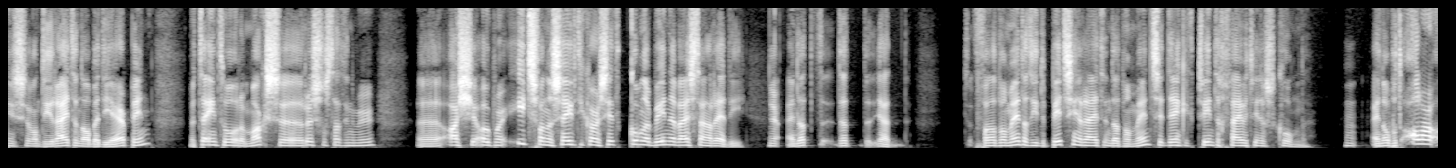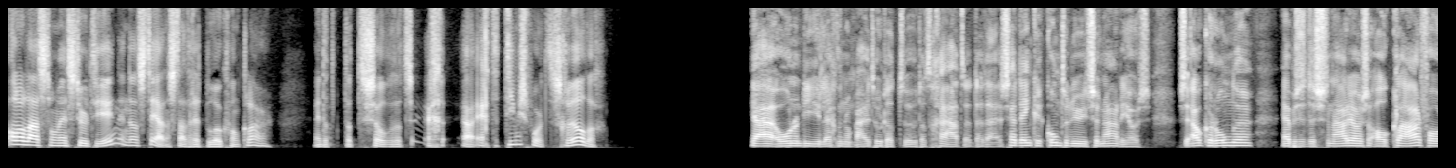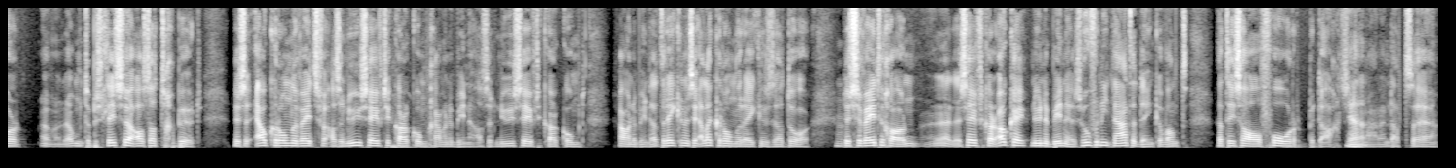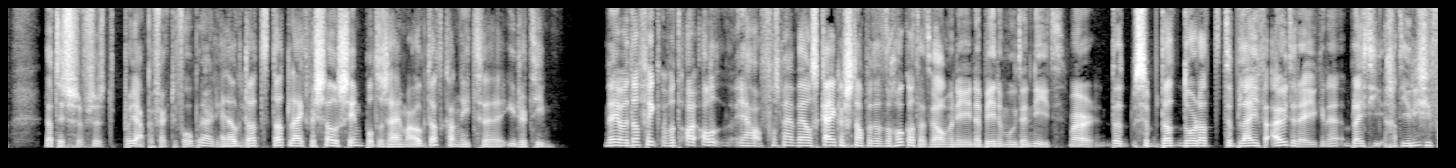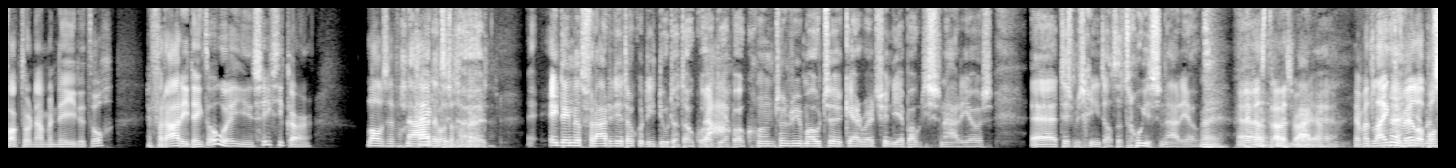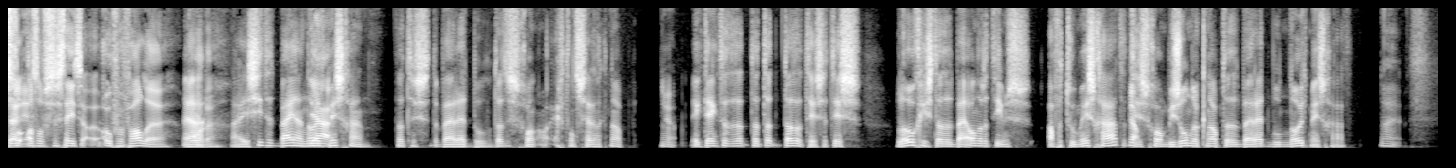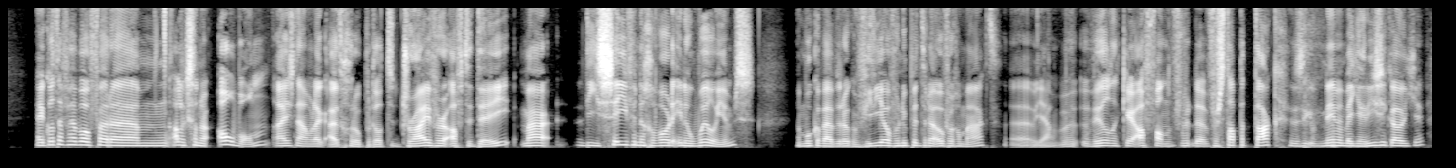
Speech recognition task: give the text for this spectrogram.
zijn, want die rijdt dan al bij die hairpin. Meteen te horen, Max, eh Russell staat in de muur. Eh, als je ook maar iets van een safety car zit, kom naar binnen, wij staan ready. Ja. En dat, dat, ja, van het moment dat hij de pits in rijdt en dat moment zit denk ik 20, 25 seconden. Hm. En op het aller, allerlaatste moment stuurt hij in en dan, ja, dan staat Red Bull ook gewoon klaar. En dat, dat is, zo, dat is echt, ja, echt een teamsport. Dat is geweldig. Ja, Horner die legde nog uit hoe dat, dat gaat. Eh, dat, dat- zij denken continu in scenario's. Dus elke ronde hebben ze de scenario's al klaar voor, eh, om te beslissen als dat gebeurt. Dus elke ronde weten ze, als er nu een safety car komt, gaan we naar binnen. Als er nu een safety car komt, gaan we naar binnen. Dat rekenen ze, elke ronde rekenen ze dat door. Hm. Dus ze weten gewoon, eh, de safety car, oké, nu naar binnen. Ze hoeven niet na te denken, want dat is al voorbedacht, zeg maar. En dat, dat is ja, perfecte voorbereiding. En ook Ja. dat, dat lijkt weer zo simpel te zijn, maar ook dat kan niet ieder team. Nee, want dat vind ik. Want al, al- ja, volgens mij wij als kijkers snappen dat toch ook altijd wel wanneer je naar binnen moet en niet. Maar dat, ze, dat, door dat te blijven uitrekenen, blijft die, gaat die risicofactor naar beneden, toch? En Ferrari denkt, oh hé, een safety car. Laten we eens even gaan Nou, kijken wat er is- gebeurt. Ik denk dat Ferrari dit ook, die doet dat ook wel. Ja. Die hebben ook gewoon zo'n remote eh, garage en die hebben ook die scenario's. Eh, het is misschien niet altijd het goede scenario. Nee. Nee, dat is Eh, trouwens waar. maar, ja. eh, ja, maar het lijkt er wel op alsof, ze steeds overvallen Ja, worden. nou, je ziet het bijna nooit Ja. misgaan. Dat is de, bij Red Bull. Dat is gewoon echt ontzettend knap. Ja. Ik denk dat dat, dat, dat, dat het is. Het is logisch dat het bij andere teams af en toe misgaat. Het Ja. is gewoon bijzonder knap dat het bij Red Bull nooit misgaat. Hey, ik wil het even hebben over ehm, Alexander Albon. Hij is namelijk uitgeroepen tot driver of the day. Maar die is zevende geworden in een Williams. En Moeke, we hebben er ook een video voor nu.nl over gemaakt. Eh, ja, we, wilden een keer af van de Verstappen-tak. Dus ik neem een beetje een risicootje.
